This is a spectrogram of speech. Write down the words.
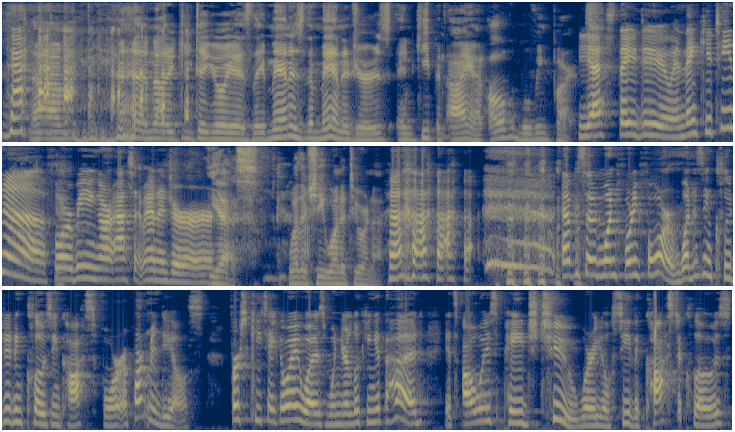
Um, another key takeaway is they manage the managers and keep an eye on all the moving parts. Yes, they do. And thank you, Tina, for being our asset manager. Yes, whether she wanted to or not. Episode 144 What is included in closing costs for apartment deals? First key takeaway was when you're looking at the HUD, it's always page two where you'll see the cost to close,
